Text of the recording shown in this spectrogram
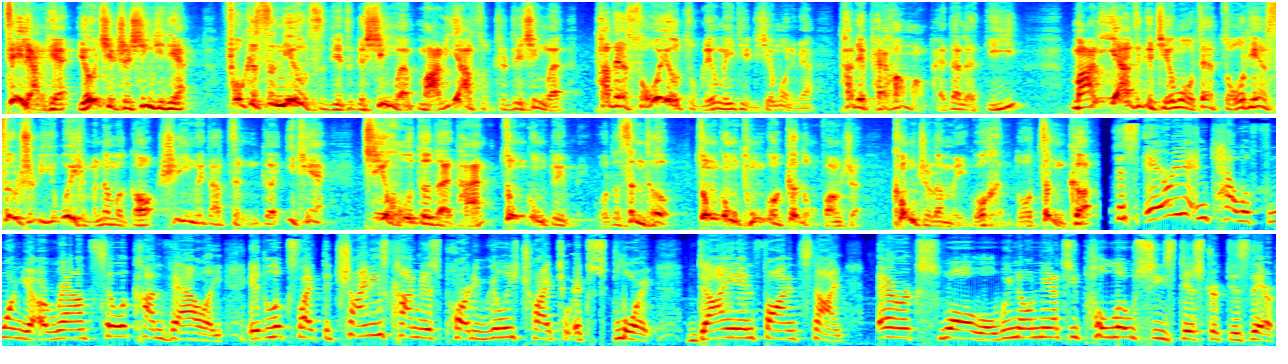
这两天，尤其是星期天，Fox News 的这个新闻，玛利亚组织的新闻，它在所有主流媒体的节目里面，它的排行榜排在了第一。玛利亚这个节目在昨天收视率为什么那么高？是因为它整个一天几乎都在谈中共对美国的渗透，中共通过各种方式。控制了美国很多政客。This area in California around Silicon Valley, it looks like the Chinese Communist Party really tried to exploit Dianne Feinstein, Eric Swalwell. We know Nancy Pelosi's district is there.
